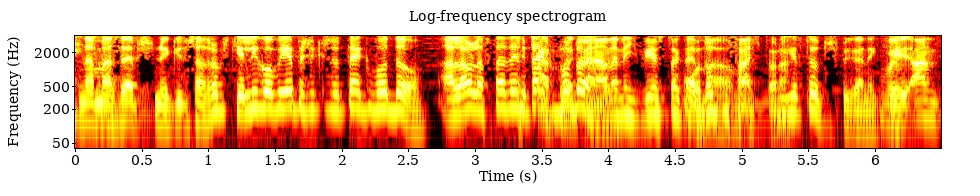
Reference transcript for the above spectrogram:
Ε, να μαζέψουν εκεί τους ανθρώπους και λίγο βία έπεσε και στο Τάκ Βοντό. Αλλά όλα αυτά δεν Ε, υπάρχουν. Τάκ Βοντό είναι, κάμερες. αν δεν έχει βία στο Τάκ Ε, Βοντό, μα, πού θα έχει τώρα. Γι' αυτό τους πήγαν εκεί. Που, αν Δεν πήγαινε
